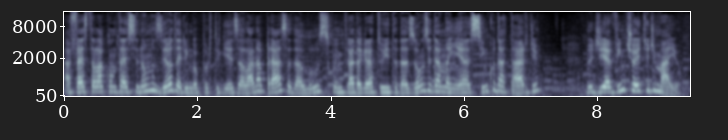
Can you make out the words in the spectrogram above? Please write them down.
A festa ela acontece no Museu da Língua Portuguesa, lá na Praça da Luz, com entrada gratuita das 11 da manhã às 5 da tarde, no dia 28 de maio.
